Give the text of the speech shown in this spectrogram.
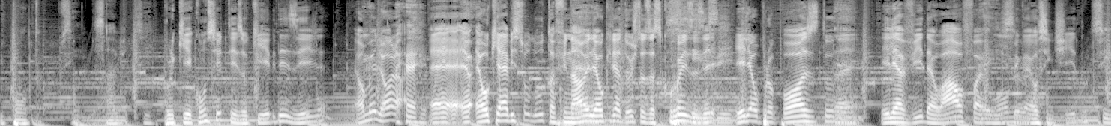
E ponto, Sim. sabe? Sim. Porque com certeza o que ele deseja é o melhor. É. É, é, é o que é absoluto, afinal, É. ele é o criador de todas as coisas, Sim, ele, sim. ele é o propósito, né? Ele é a vida, é o alfa, é, É o ômega, é o sentido, Sim.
